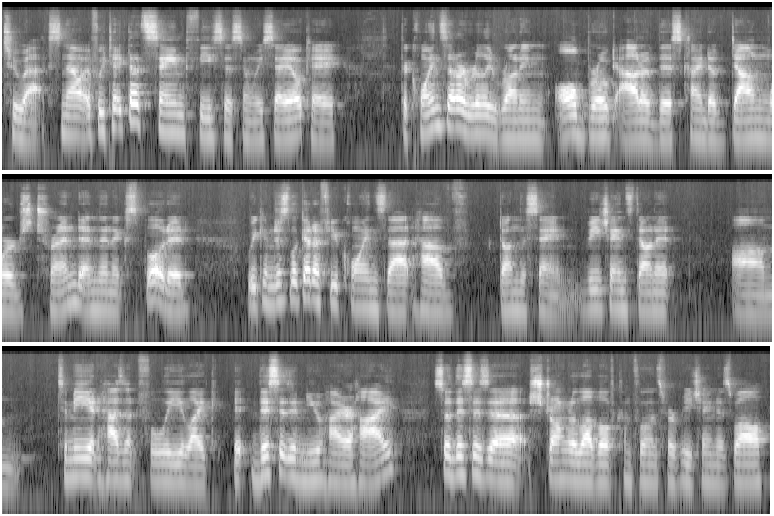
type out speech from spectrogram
2x. Now, if we take that same thesis and we say, okay, the coins that are really running all broke out of this kind of downwards trend and then exploded, we can just look at a few coins that have done the same. VeChain's done it, um, to me, it hasn't fully like it, this is a new higher high, so this is a stronger level of confluence for VeChain as well.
